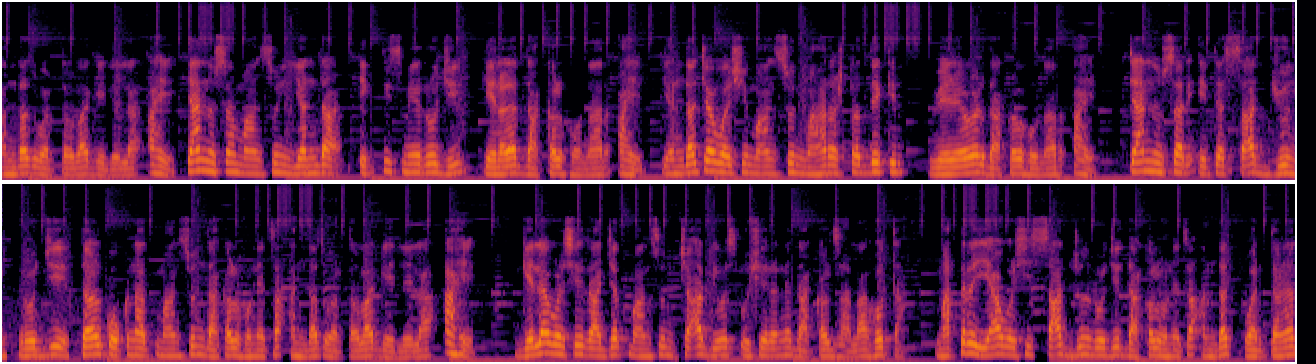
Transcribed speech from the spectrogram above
अंदाज वर्तवला गेलेला आहे. त्यानुसार मान्सून यंदा एकतीस मे रोजी केरळात दाखल होणार आहे. यंदाच्या वर्षी मान्सून महाराष्ट्रात देखील वेळेवर दाखल होणार आहे. त्यानुसार येत्या सात जून रोजी तळ कोकणात मान्सून दाखल होण्याचा अंदाज वर्तवला गेलेला आहे. गेल्या वर्षी राज्यात मान्सून चार दिवस उशिराने दाखल झाला होता. मात्र या वर्षी सात जून रोजी दाखल होण्याचा अंदाज वर्तवण्यात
